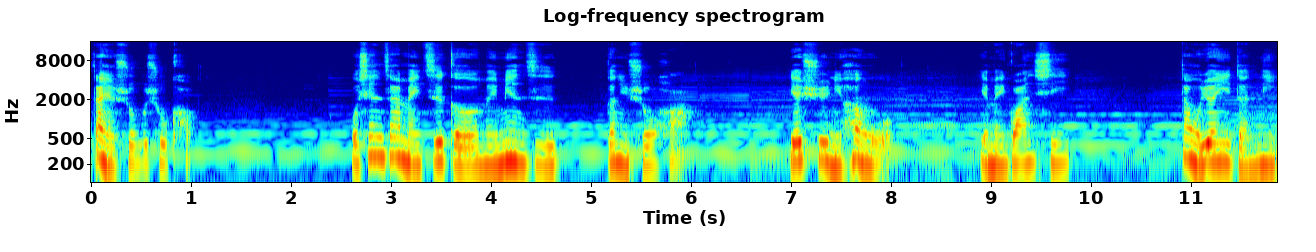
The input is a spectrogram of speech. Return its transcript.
但也说不出口。我现在没资格、没面子跟你说话。也许你恨我，也没关系，但我愿意等你，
